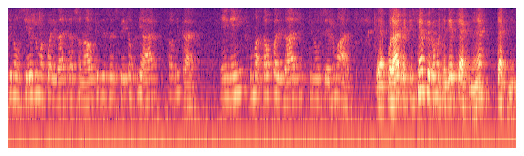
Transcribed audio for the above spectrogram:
que não seja uma qualidade racional que diz respeito ao criar, fabricar em nem uma tal qualidade que não seja uma arte. É, por arte aqui sempre vamos entender técnica, né? Técnica.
